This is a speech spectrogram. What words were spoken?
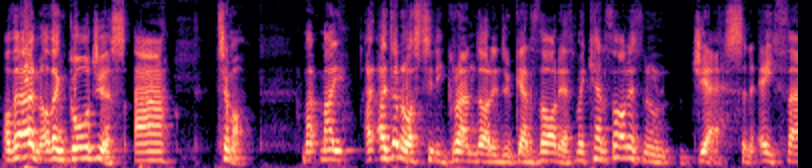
Oedd e'n, oedd e'n gorgeous, a ti'n mo, mae, mae, I, I don't know os ti wedi gwrando ar unrhyw gerddoriaeth, mae cerddoriaeth nhw'n Jess yn eitha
